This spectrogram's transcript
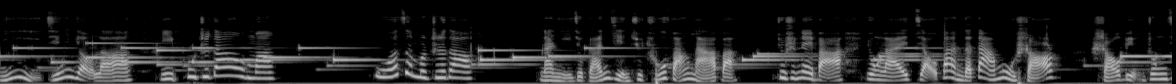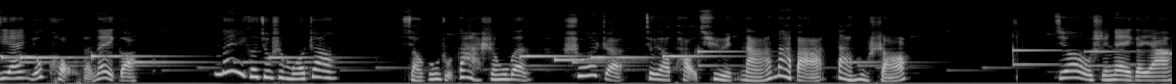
你已经有了，你不知道吗？我怎么知道？那你就赶紧去厨房拿吧。就是那把用来搅拌的大木勺，勺柄中间有孔的那个，那个就是魔杖。小公主大声问，说着就要跑去拿那把大木勺。就是那个呀，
